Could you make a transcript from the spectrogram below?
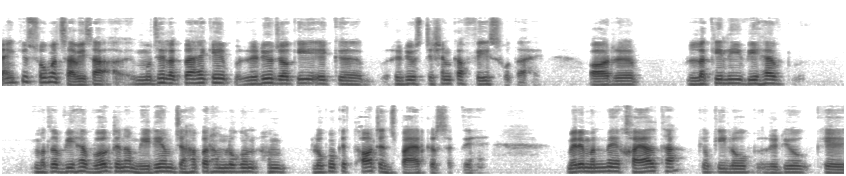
thank you so much Savisa मुझे लगता है कि रेडियो जॉकी एक रेडियो स्टेशन का फेस होता है और लकीली वी हैव मतलब we have worked in a medium जहाँ पर हम लोगों हम लोगों के थॉट इंस्पायर कर सकते हैं। मेरे मन में एक ख्याल था क्योंकि लोग रेडियो के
